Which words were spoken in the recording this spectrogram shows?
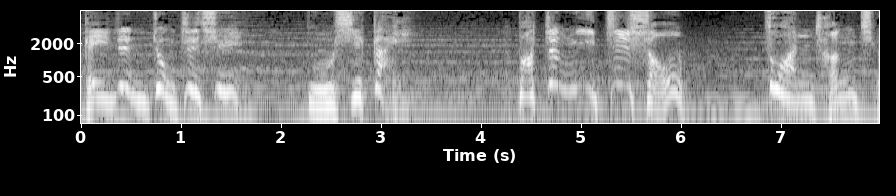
给任重之躯补些钙，把正义之手攥成拳。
